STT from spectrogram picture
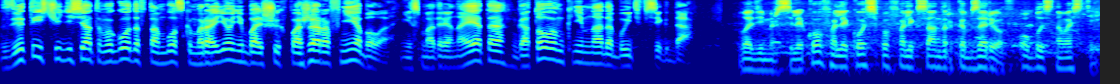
С 2010 года в Тамбовском районе больших пожаров не было. Несмотря на это, готовым к ним надо быть всегда. Владимир Селяков, Олег Осипов, Александр Кобзарев. Область новостей.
